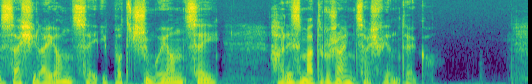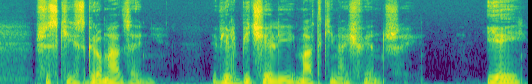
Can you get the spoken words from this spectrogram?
zasilającej i podtrzymującej charyzmat Różańca Świętego. Wszystkich zgromadzeń, wielbicieli Matki Najświętszej. Jej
